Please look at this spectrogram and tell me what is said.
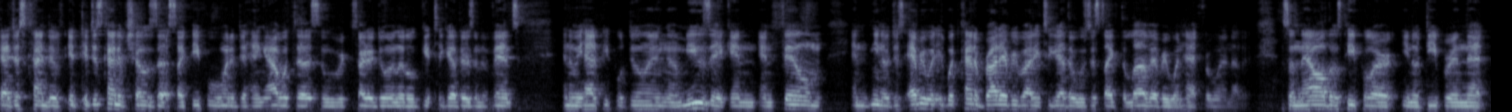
that just kind of it, it just kind of chose us. Like people wanted to hang out with us, and we were started doing little get-togethers and events, and then we had people doing uh, music and and film and you know just everyone what kind of brought everybody together was just like the love everyone had for one another. So now all those people are you know deeper in that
